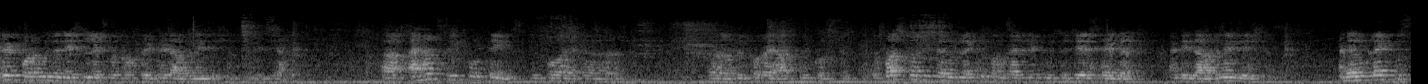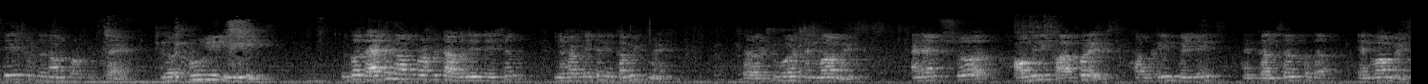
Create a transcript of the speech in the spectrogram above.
Trade Forum is a national network of free organizations in India. Uh, I have three, four things before I, uh, uh, before I ask my question. The first one is I would like to congratulate Mr. J.S. Hager and his organization. And I would like to say from the non-profit side, you are truly leading. Because as a non-profit organization, you have taken a commitment uh, towards environment. And I'm sure how many corporates have green buildings and concern for the environment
